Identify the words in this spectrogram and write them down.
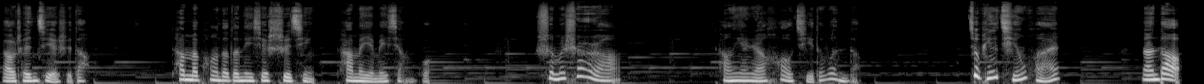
老陈解释道：“他们碰到的那些事情，他们也没想过。”什么事儿啊？唐嫣然好奇的问道。就凭秦淮，难道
